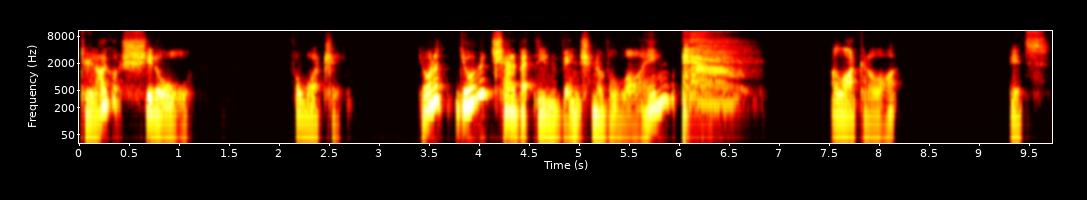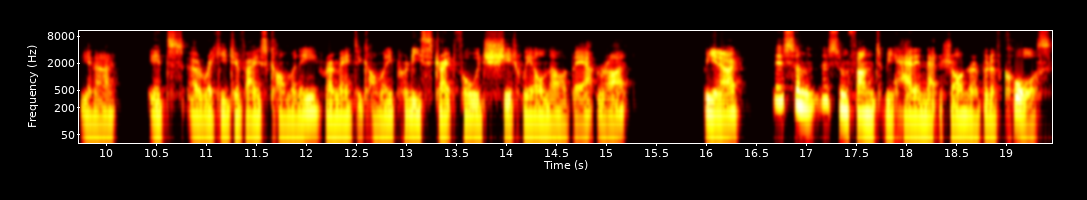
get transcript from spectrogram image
Dude, I got shit all for watching. Do you want to? Do you want me to chat about the invention of lying? I like it a lot. It's you know, it's a Ricky Gervais comedy, romantic comedy, pretty straightforward shit we all know about, right? But you know, there's some there's some fun to be had in that genre. But of course,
